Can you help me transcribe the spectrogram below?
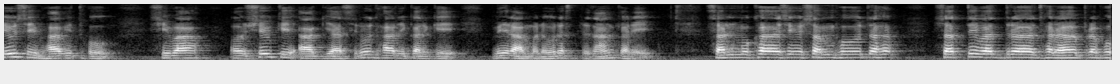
शिव से भावित हो, शिवा और शिव की आज्ञा सिरोधार्य करके मेरा मनोरथ प्रदान करे। सन्मुख शिव संभूत सत्यभद्रधर प्रभु,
